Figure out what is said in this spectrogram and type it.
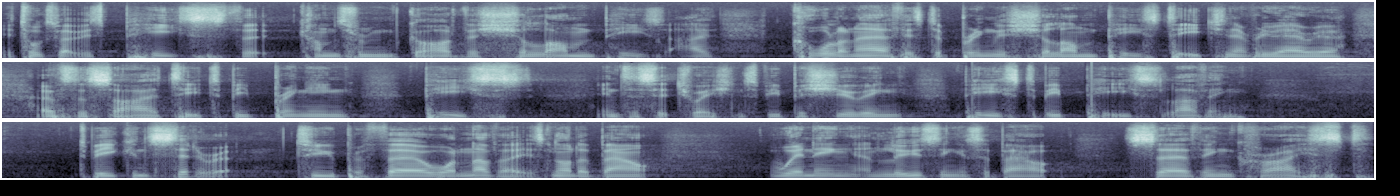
It talks about this peace that comes from God, this shalom peace. I call on earth is to bring this shalom peace to each and every area of society, to be bringing peace into situations, to be pursuing peace, to be peace loving, to be considerate, to prefer one another. It's not about winning and losing, it's about serving Christ.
